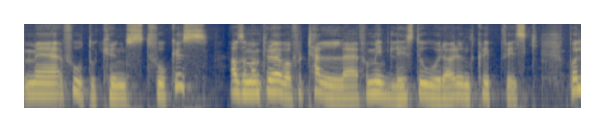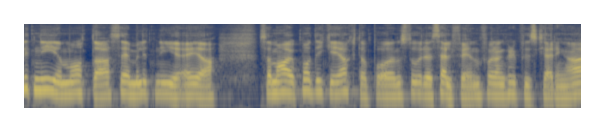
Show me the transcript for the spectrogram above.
med fotokunstfokus. Altså Man prøver å fortelle, formidle historier rundt klippfisk på litt nye måter, se med litt nye øyne. Så de har jo på en måte ikke jakta på den store selfien foran klippfiskkjerringa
